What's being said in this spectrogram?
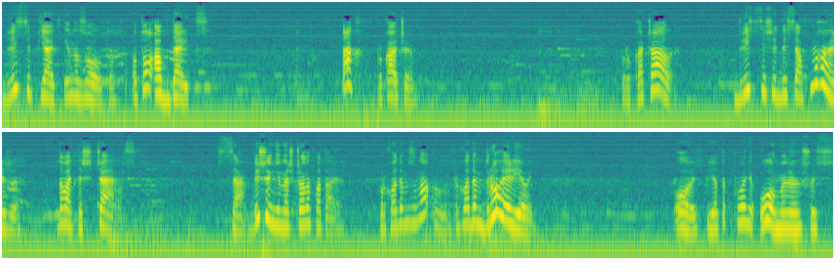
205 і на золото. Ото апдейтс. Так, прокачуємо. Прокачали. 260 майже. Давайте ще раз. Все, більше ні на що не хватає. Проходимо знову. Проходимо другий рівень. Ой, я так поняв. О, у мене щось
